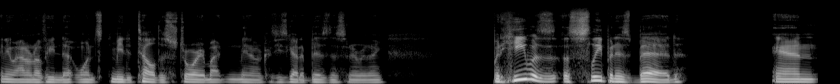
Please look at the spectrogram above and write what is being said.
anyway, I don't know if he wants me to tell this story, might you know, because he's got a business and everything. But he was asleep in his bed and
